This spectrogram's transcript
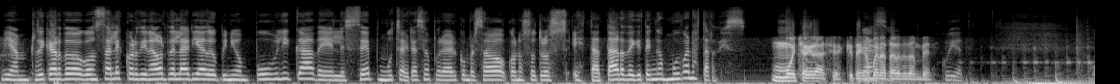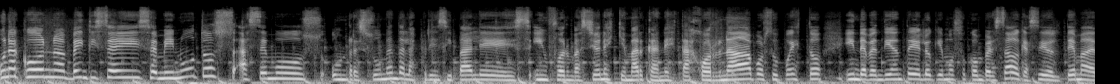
Bien, Ricardo González, coordinador del área de opinión pública del CEP, muchas gracias por haber conversado con nosotros esta tarde. Que tengas muy buenas tardes. Muchas gracias, que tengan buena tarde también. Cuídate. Una con 26 minutos, hacemos un resumen de las principales informaciones que marcan esta jornada, por supuesto, independiente de lo que hemos conversado, que ha sido el tema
